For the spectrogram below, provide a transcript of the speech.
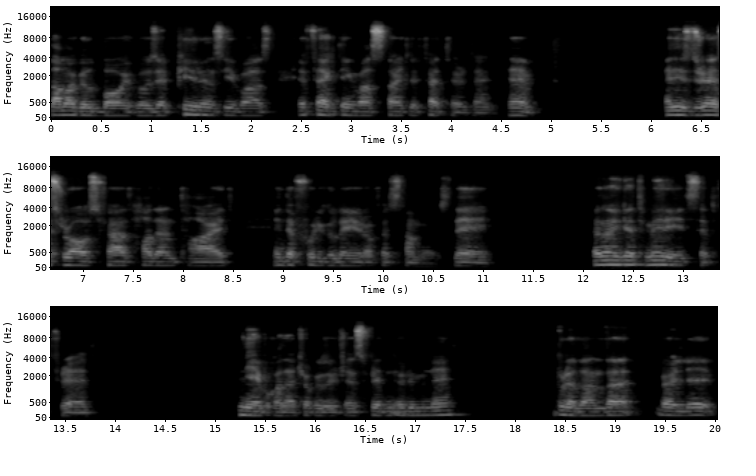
Muggle boy whose appearance he was affecting was slightly fatter than him, and his dress robes felt hot and tight in the full glare of a summer's day. When I get married, said Fred. Niye bu kadar çok üzüleceğiz Fred'in ölümüne? Buradan da böyle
